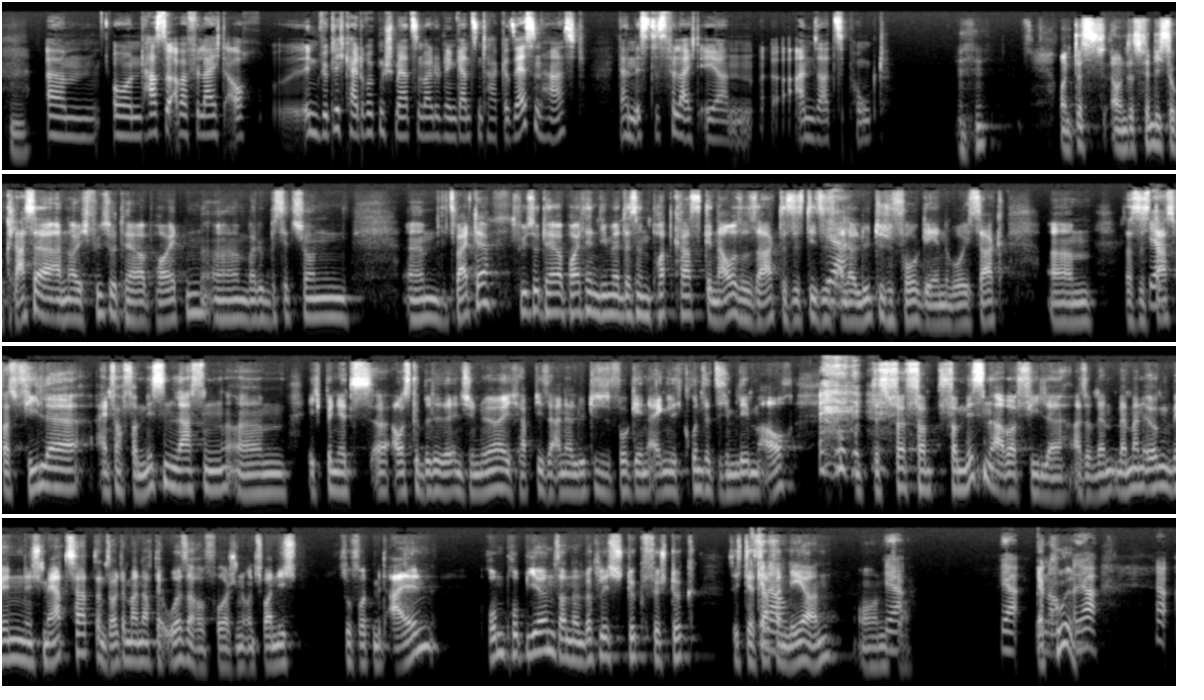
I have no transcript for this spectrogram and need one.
Mhm. Ähm, und hast du aber vielleicht auch in Wirklichkeit Rückenschmerzen, weil du den ganzen Tag gesessen hast, dann ist es vielleicht eher ein äh, Ansatzpunkt. Mhm. Und das, und das finde ich so klasse an euch Physiotherapeuten, äh, weil du bist jetzt schon ähm, die zweite Physiotherapeutin, die mir das im Podcast genauso sagt. Das ist dieses ja. analytische Vorgehen, wo ich sage, ähm, das ist ja. das, was viele einfach vermissen lassen. Ähm, ich bin jetzt äh, ausgebildeter Ingenieur. Ich habe diese analytische Vorgehen eigentlich grundsätzlich im Leben auch. das ver ver vermissen aber viele. Also wenn, wenn man irgendwann einen Schmerz hat, dann sollte man nach der Ursache forschen. Und zwar nicht sofort mit allen rumprobieren, sondern wirklich Stück für Stück sich der genau. Sache nähern. Und, ja. Ja, ja, genau. ja cool. Ja. ja.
